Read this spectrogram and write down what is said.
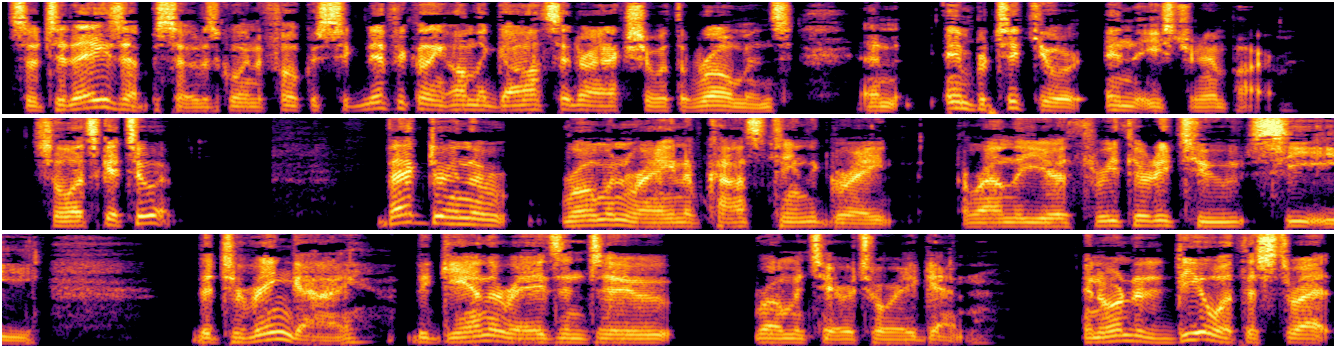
So today's episode is going to focus significantly on the Goths' interaction with the Romans, and in particular in the Eastern Empire. So let's get to it. Back during the Roman reign of Constantine the Great, around the year 332 CE, the Tervingi began the raids into Roman territory again. In order to deal with this threat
